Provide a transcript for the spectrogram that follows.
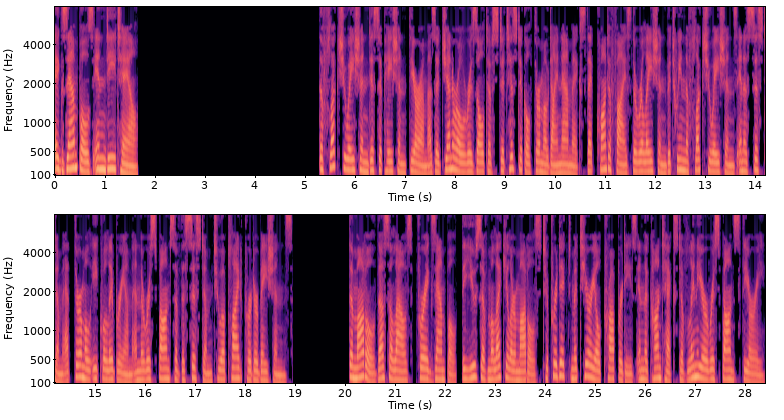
Examples in detail The fluctuation dissipation theorem is a general result of statistical thermodynamics that quantifies the relation between the fluctuations in a system at thermal equilibrium and the response of the system to applied perturbations. The model thus allows, for example, the use of molecular models to predict material properties in the context of linear response theory.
